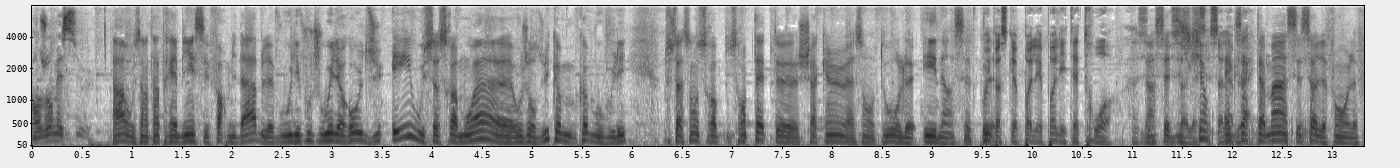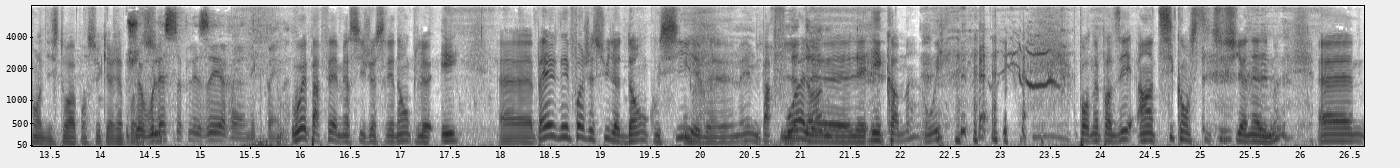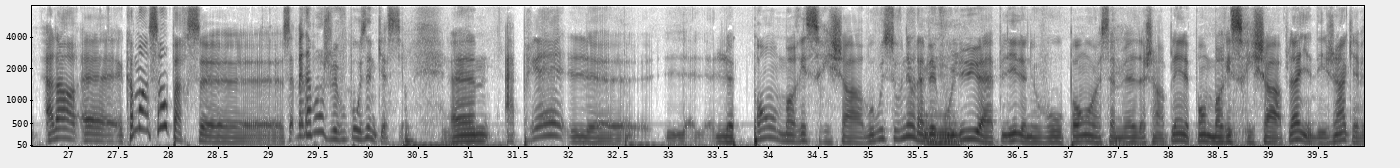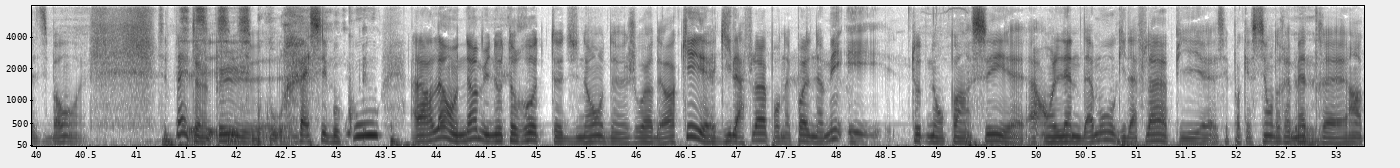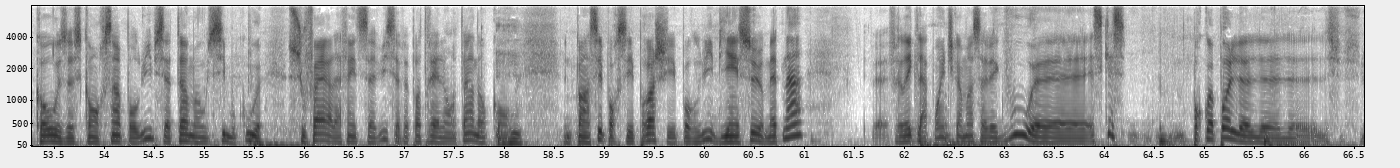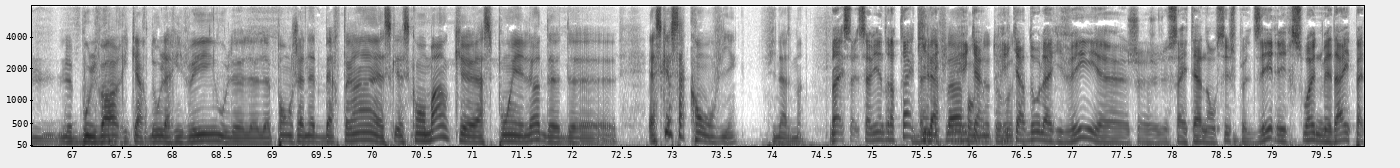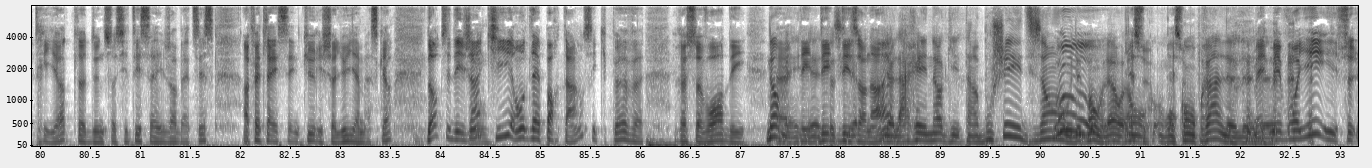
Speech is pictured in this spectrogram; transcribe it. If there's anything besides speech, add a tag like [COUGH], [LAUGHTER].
Bonjour, messieurs. Ah, on vous entend très bien, c'est formidable. Voulez-vous jouer le rôle du « et » ou ce sera moi euh, aujourd'hui, comme, comme vous voulez? De toute façon, ce sera, peut-être euh, chacun à son tour le « et » dans cette, Oui, parce que Paul et Paul étaient trois. hein, dans cette ça, discussion. ça. Exactement, c'est ça le fond, le fond de l'histoire pour ceux qui auraient pas Je vous laisse ce plaisir, euh, Nick Payne. Oui, parfait, merci. Je serai donc le et. Euh, ben, des fois, je suis le donc aussi, et ben, même parfois Le le, et comment, oui. [LAUGHS] Pour ne pas dire anticonstitutionnellement. Euh, alors, euh, commençons par ce. ce- ben, D'abord, je vais vous poser une question. Euh, après le, le, le pont Maurice-Richard, vous vous souvenez, on avait voulu appeler le nouveau pont Samuel de Champlain le pont Maurice-Richard. Là, il y a des gens qui avaient dit bon, euh, c'est peut-être un peu. c'est beaucoup. euh, ben, c'est beaucoup. Alors là, on nomme une autoroute du nom d'un joueur de hockey, Guy Lafleur, pour ne pas le nommer, et toutes nos pensées, euh, on l'aime d'amour, Guy Lafleur, puis euh, c'est pas question de remettre euh, en cause ce qu'on ressent pour lui. Puis cet homme a aussi beaucoup euh, souffert à la fin de sa vie, ça fait pas très longtemps, donc on- une pensée pour ses proches et pour lui, bien sûr. Maintenant, euh, Frédéric Lapointe, je commence avec vous. Euh, Est-ce que pourquoi pas le, le- le- le boulevard Ricardo Larrivée ou le, pont Jeannette Bertrand Est-ce qu'on manque euh, à ce point-là de, de- Est-ce que ça convient? Finalement Ben, ça, ça viendra peut-être. Hein. Lafleur Rica-. Ricardo Larrivée, euh, ça a été annoncé, je peux le dire. Il reçoit une médaille patriote d'une société Saint-Jean-Baptiste. En fait, la SNQ, Richelieu, Yamaska. Donc, c'est des gens qui ont de l'importance et qui peuvent recevoir des, Non, euh, mais des, euh, des- des a- honneurs. Il y a l'aréna qui est embouchée, disons. Oui, bon, là, on, sûr, on comprend le. le- Mais, le- mais voyez, ça,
